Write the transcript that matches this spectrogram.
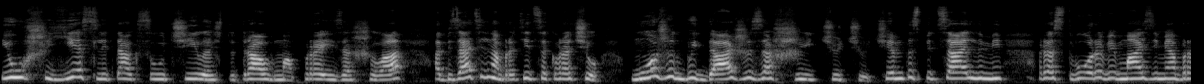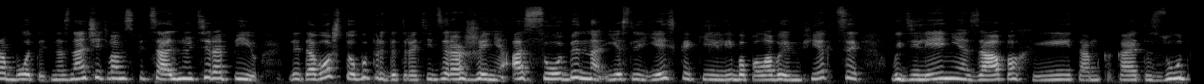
И уж если так случилось, что травма произошла, обязательно обратиться к врачу может быть, даже зашить чуть-чуть, чем-то специальными растворами, мазями обработать, назначить вам специальную терапию для того, чтобы предотвратить заражение. Особенно, если есть какие-либо половые инфекции, выделение, запах и там какая-то зуд,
